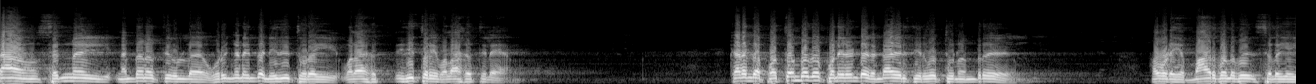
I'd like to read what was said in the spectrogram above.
நான் சென்னை நந்தனத்தில் உள்ள ஒருங்கிணைந்த நிதித்துறை வளாக நிதித்துறை வளாகத்தில் கடந்த பத்தொன்பது பன்னிரெண்டு ரெண்டாயிரத்தி இருபத்தி ஒன்று அன்று அவருடைய மார்பளவு சிலையை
